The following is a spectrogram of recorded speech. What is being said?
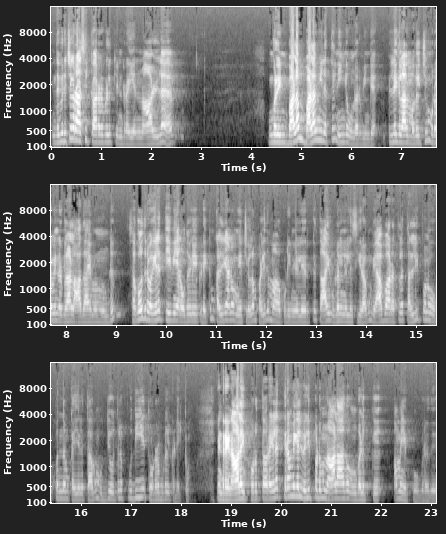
இந்த விருச்சக ராசிக்காரர்களுக்கு இன்றைய நாளில் உங்களின் பலம் பலவீனத்தை நீங்கள் உணர்வீங்க. பிள்ளைகளால் மகிழ்ச்சியும் உறவினர்களால் ஆதாயமும் உண்டு. சகோதர வகையில் தேவையான உதவிகள் கிடைக்கும். கல்யாண முயற்சிகளும் பலிதமாகக்கூடிய நிலையில் தாய் உடல்நிலை சீராகும். வியாபாரத்தில் தள்ளிப்போன ஒப்பந்தம் கையெழுத்தாகும். உத்தியோகத்தில் புதிய தொடர்புகள் கிடைக்கும். இன்றைய நாளை பொறுத்தவரையில் திறமைகள் வெளிப்படும் நாளாக உங்களுக்கு அமையப்போகிறது.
